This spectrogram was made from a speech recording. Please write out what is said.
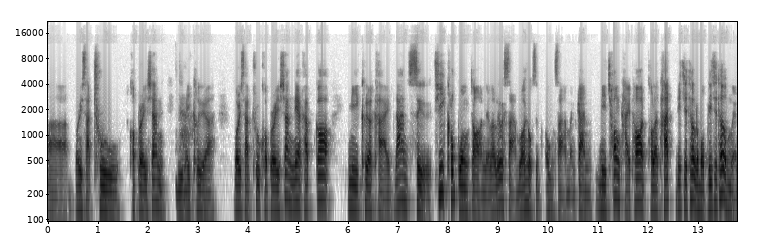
อ่าบริษัท True Corporation อยู่ค่ะในเครือ บริษัท True Corporation เนี่ยครับก็ มีเครือข่ายด้านสื่อที่ครบวงจรเนี่ยเราเรียกว่า 360 องศาเหมือนกัน มีช่องถ่ายทอดโทรทัศน์ดิจิทัลระบบดิจิทัลเหมือน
